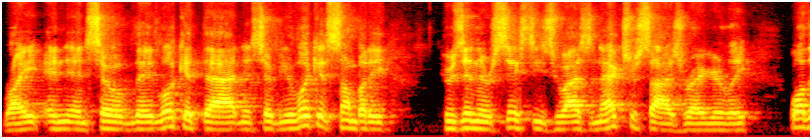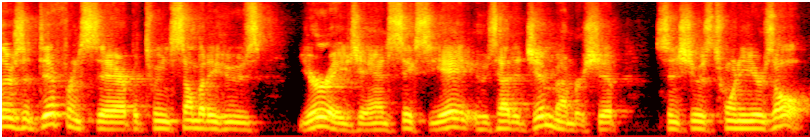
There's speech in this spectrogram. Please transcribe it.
right? And, and so they look at that. And so if you look at somebody who's in their 60s who hasn't exercised regularly, well, there's a difference there between somebody who's your age and 68 who's had a gym membership since she was 20 years old.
